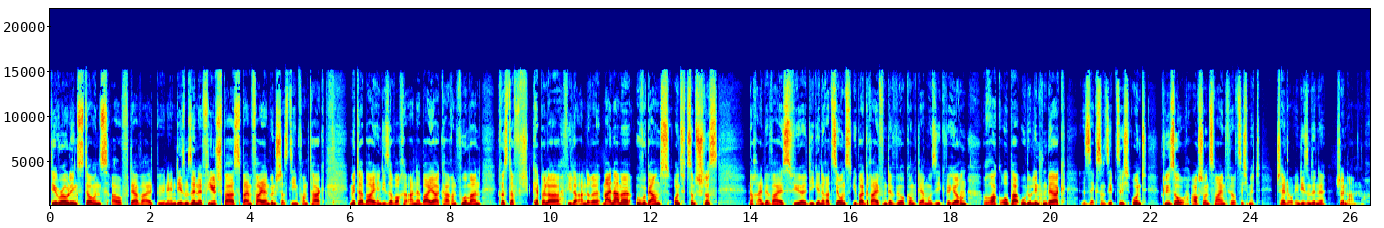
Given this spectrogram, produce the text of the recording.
die Rolling Stones auf der Waldbühne. In diesem Sinne viel Spaß beim Feiern wünscht das Team vom Tag. Mit dabei in dieser Woche Anne Bayer, Karen Fuhrmann, Christoph Keppeler, viele andere. Mein Name Uwe Berndt und zum Schluss noch ein Beweis für die generationsübergreifende Wirkung der Musik. Wir hören Rockoper Udo Lindenberg, 76 und Clouseau, auch schon 42 mit Cello. In diesem Sinne, schönen Abend noch.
